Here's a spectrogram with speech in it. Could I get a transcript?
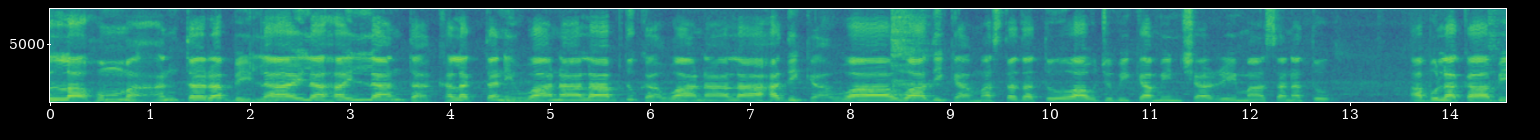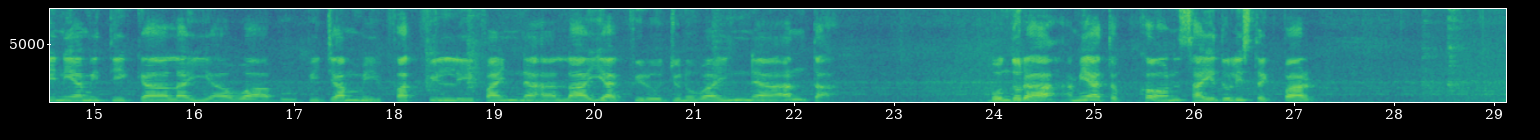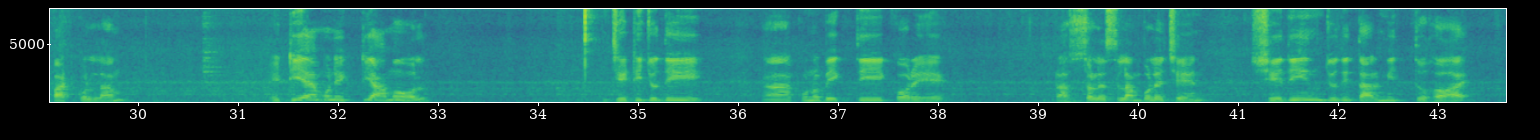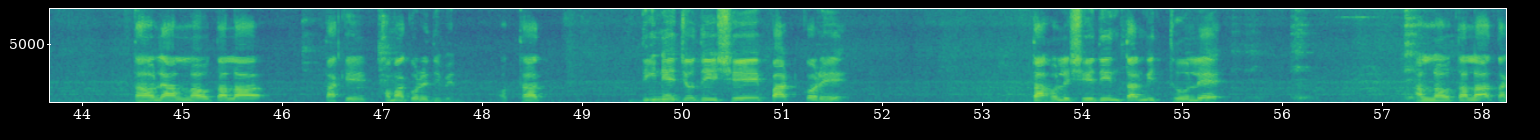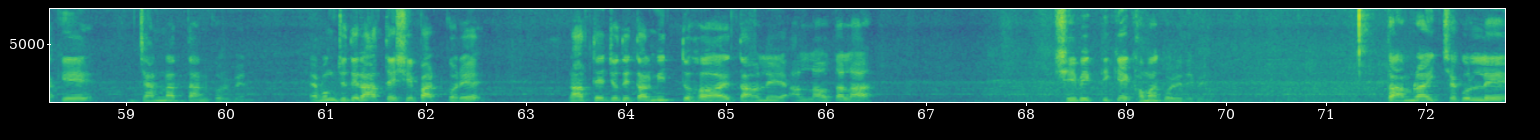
আল্লাহুম্মা আনতা রাব্বি লা ইলাহা ইল্লা আনতা, খালাকতানি ওয়া আবদুকা, ওয়া আনা আলা আহাদিকা, ওয়া ওয়াদিকা মাস্তাতাতু মিন শাররি সানাতু, আবুলাকা বিনিয়ামিতিকা লাইয়া ওয়া আবু বিজাম্মি ফাকফিল্লি ফাইন্নাহা লা ইয়াকফিরু জুনুবা ইন্না আনতা। বন্ধুরা, আমি এতক্ষণ সাইদুল ইস্তেকবার পাঠ করলাম। এটি এমন একটি আমল যেটি যদি কোনো ব্যক্তি করে রাসুসাল্লাম বলেছেন, সেদিন যদি তার মৃত্যু হয়, তাহলে আল্লাহ তালা তাকে ক্ষমা করে দিবেন। অর্থাৎ, দিনে যদি সে পাঠ করে, তাহলে সেদিন তার মৃত্যু হলে আল্লাহ তালা তাকে জান্নাত দান করবেন। এবং যদি রাতে সে পাঠ করে, রাতে যদি তার মৃত্যু হয়, তাহলে আল্লাহ তালা সেই ব্যক্তিকে ক্ষমা করে দেবেন। তো আমরা ইচ্ছা করলে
